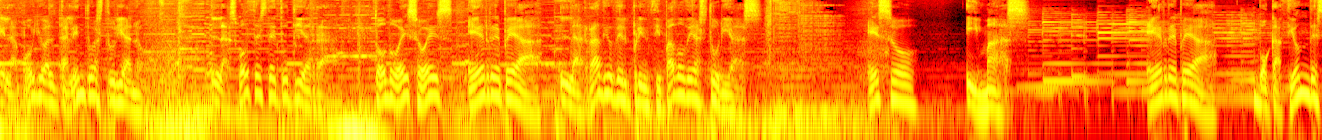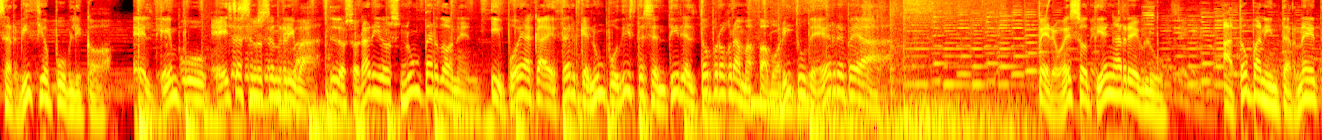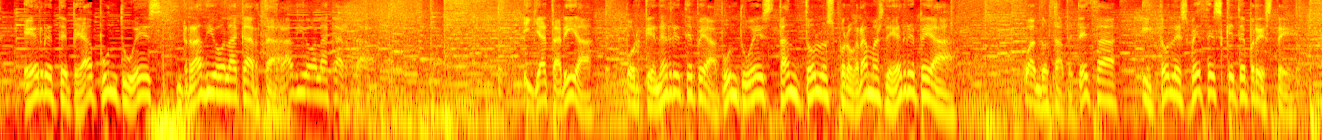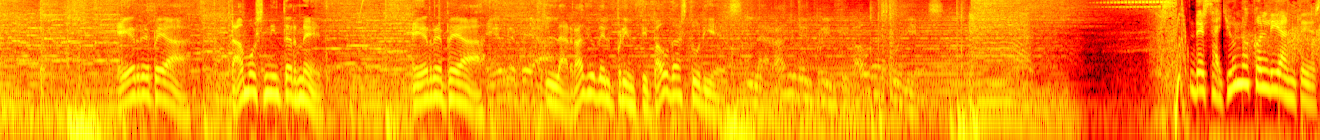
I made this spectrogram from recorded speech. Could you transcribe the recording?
El apoyo al talento asturiano. Las voces de tu tierra. Todo eso es RPA, la radio del Principado de Asturias. Eso y más. RPA, vocación de servicio público. El tiempo, échasenos en riba. Los horarios nun perdonen. Y puede acaecer que nun pudiste sentir el top programa favorito de RPA. Pero eso tiene arreglo. Atopan internet rtpa.es Radio a la Carta. Radio a la Carta. Y ya estaría, porque en rtpa.es están todos los programas de RPA. Cuando te apeteza y todas las veces que te preste. RPA. Estamos en internet. RPA. La radio del Principado de Asturias. La radio del Principado de Asturias. Desayuno con liantes.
